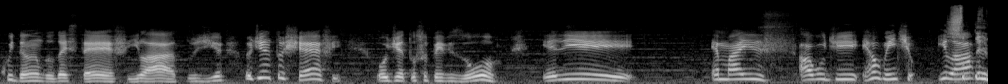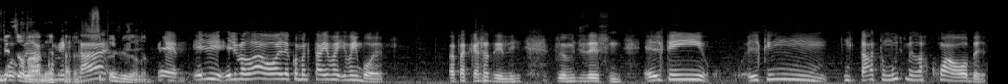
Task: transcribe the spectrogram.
cuidando da staff, ir lá todo dia, o diretor-chefe ou diretor supervisor, ele é mais algo de realmente ir lá, olhar né, como é que tá. É, ele, ele vai lá, olha como é que tá e vai, e vai embora. Vai pra casa dele, podemos dizer assim. Ele tem. Ele tem um, um tato muito melhor com a obra.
